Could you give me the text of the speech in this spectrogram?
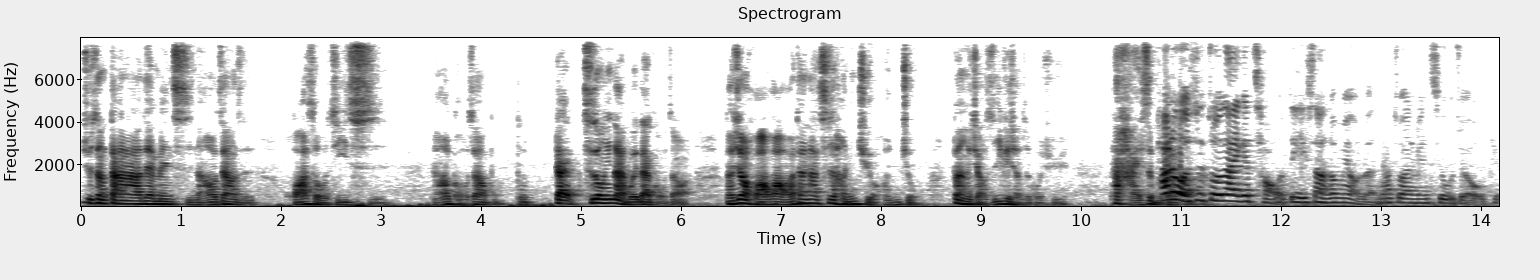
就像大家在那边吃，然后这样子划手机吃，然后口罩不不戴，吃东西那也不会戴口罩啊，然后就要滑滑滑，但他吃很久很久，半个小时一个小时过去，他还是不他如果是坐在一个草地上都没有人，他坐在那边吃，我觉得 OK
